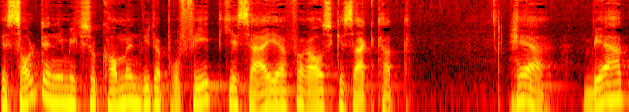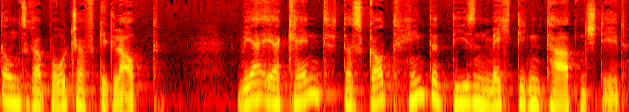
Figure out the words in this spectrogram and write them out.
Es sollte nämlich so kommen, wie der Prophet Jesaja vorausgesagt hat. Herr, wer hat unserer Botschaft geglaubt? Wer erkennt, dass Gott hinter diesen mächtigen Taten steht?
